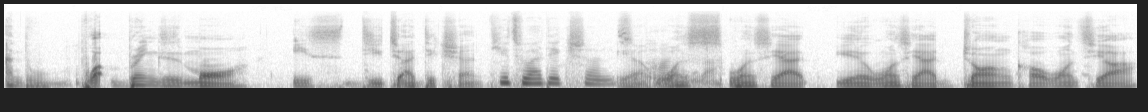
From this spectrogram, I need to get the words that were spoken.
And what brings it more is due to addiction. due to addiction. Yeah, once once you are you know once you are drunk or once you are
